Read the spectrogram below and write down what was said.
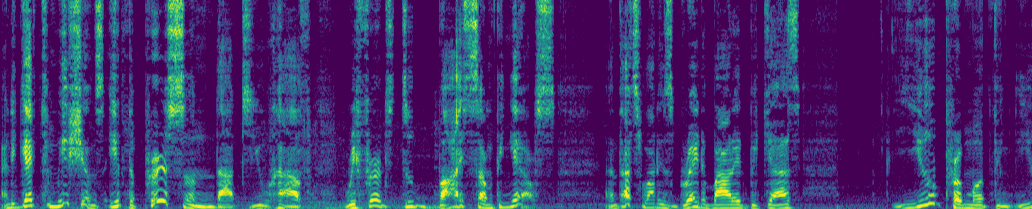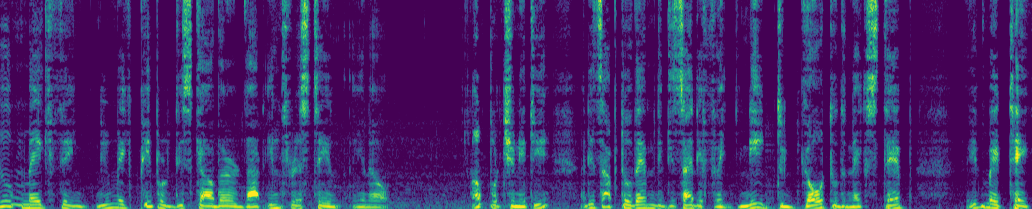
and you get commissions if the person that you have referred to buy something else. And that's what is great about it because you promote things, you make things, you make people discover that interesting, you know, opportunity, and it's up to them to decide if they need to go to the next step. It may take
